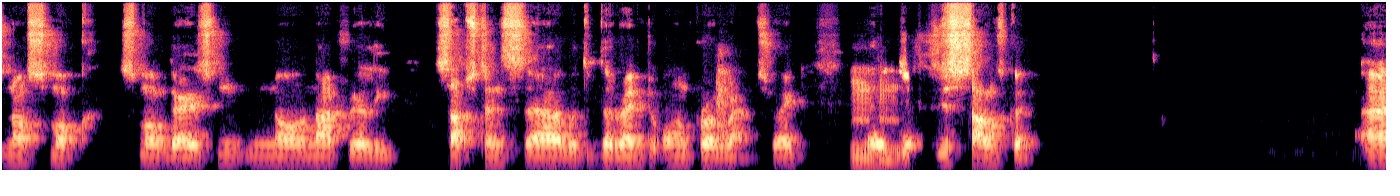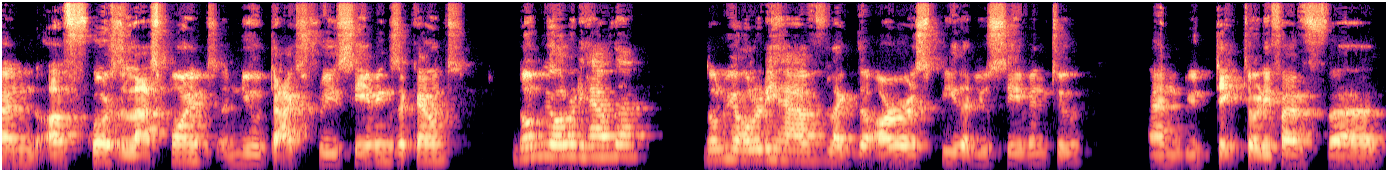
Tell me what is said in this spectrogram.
no smoke smoke there. Is no not really substance uh, with the rent to own programs right? Mhm. it just, just sounds good and of course the last point a new tax-free savings account. Don't we already have that? Don't we already have like the rrsp that you save into? And you take 35 uh,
